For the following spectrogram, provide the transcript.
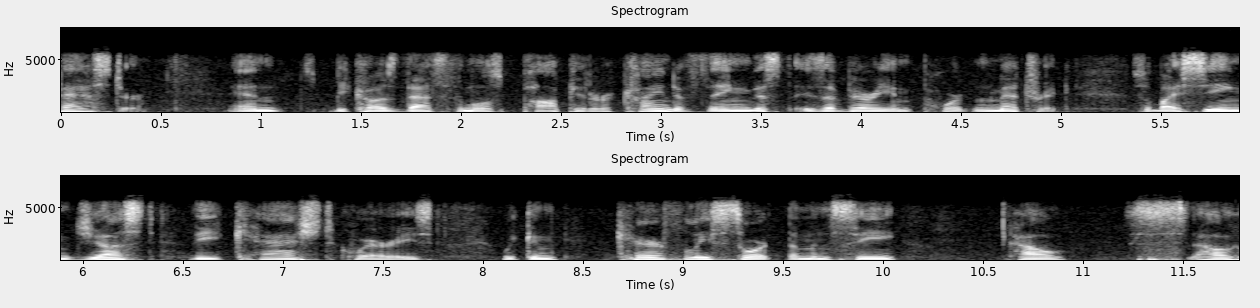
faster. And because that's the most popular kind of thing, this is a very important metric. So by seeing just the cached queries, we can carefully sort them and see how how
